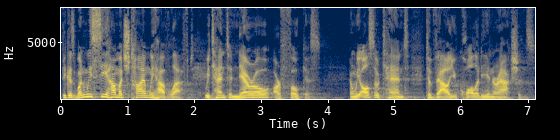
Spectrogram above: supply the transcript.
Because when we see how much time we have left, we tend to narrow our focus and we also tend to value quality interactions.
